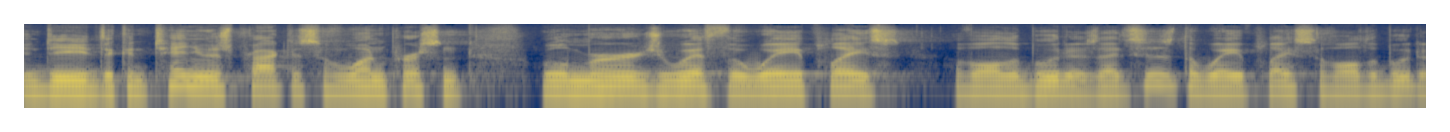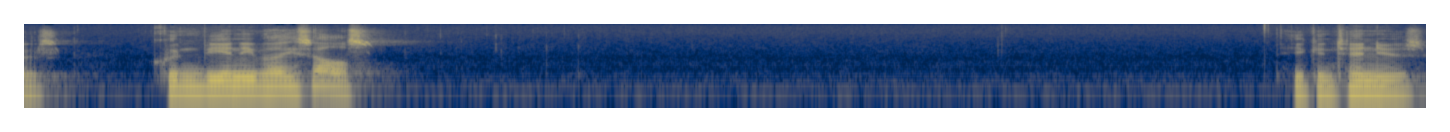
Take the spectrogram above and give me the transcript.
Indeed, the continuous practice of one person will merge with the way place of all the Buddhas. This is the way place of all the Buddhas. Couldn't be any place else. He continues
